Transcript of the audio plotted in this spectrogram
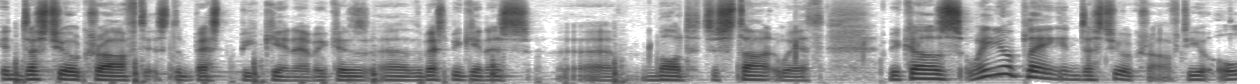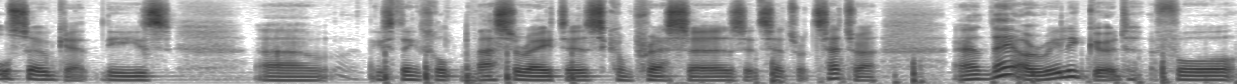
industrial craft is the best beginner because uh, the best beginners uh, mod to start with because when you're playing industrial craft you also get these uh, these things called macerators, compressors, etc., etc., and they are really good for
